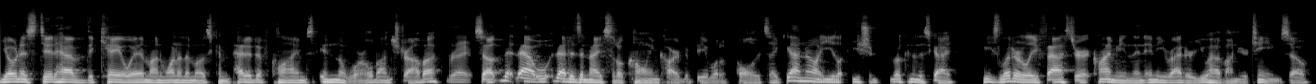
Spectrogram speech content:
Jonas did have the KOM on one of the most competitive climbs in the world on Strava. Right. So th- that that is a nice little calling card to be able to pull. It's like, yeah, no, you you should look into this guy he's literally faster at climbing than any rider you have on your team. So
